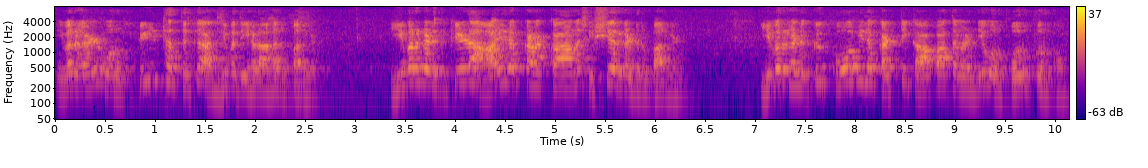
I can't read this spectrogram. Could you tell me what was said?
இவர்கள் ஒரு பீட்டத்துக்கு அதிபதிகளாக இருப்பார்கள். இவர்களுக்கு கீழே ஆயிரக்கணக்கான சிஷ்யர்கள் இருப்பார்கள். இவர்களுக்கு கோவிலை கட்டி காப்பாற்ற வேண்டிய ஒரு பொறுப்பு இருக்கும்.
